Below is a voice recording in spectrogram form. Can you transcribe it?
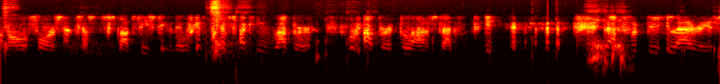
on all fours and just start fisting them with my fucking rubber rubber gloves. That would be that would be hilarious.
